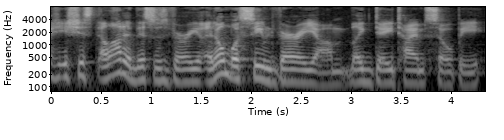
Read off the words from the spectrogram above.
it's just a lot of this is very. It almost seemed very um like daytime soapy.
